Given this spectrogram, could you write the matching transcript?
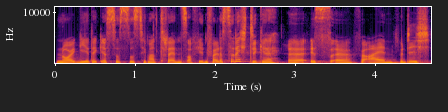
neugierig ist, dass das Thema Trends auf jeden Fall das Richtige äh, ist äh, für einen, für dich.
